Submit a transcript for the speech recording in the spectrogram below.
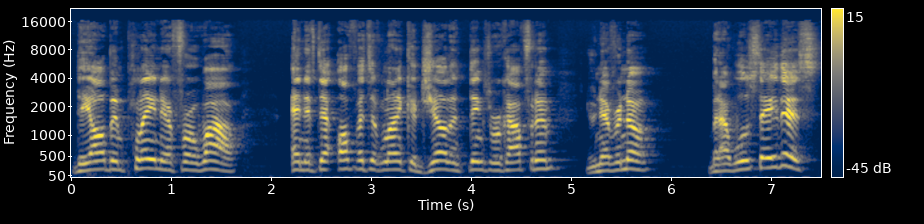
They all been playing there for a while, and if that offensive line could gel and things work out for them, you never know. But I will say this:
